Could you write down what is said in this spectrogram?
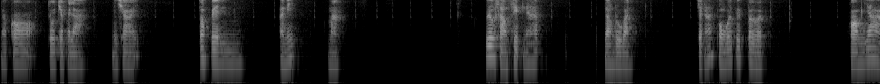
แล้วก็ตัวจับเวลาไม่ใช่ ต้องเป็นอันนี้มาเวลสามสิบนะครับ ลองดูกัน จากนั้นผมก็ไปเปิด ความยาก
